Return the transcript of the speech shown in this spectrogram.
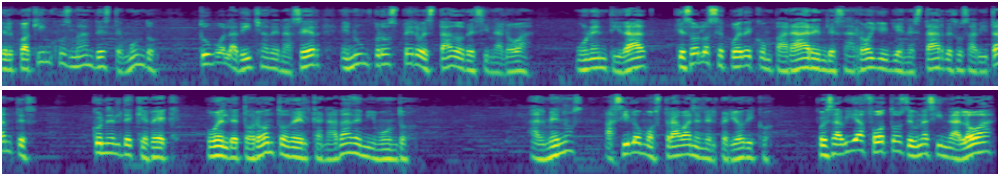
el Joaquín Guzmán de este mundo tuvo la dicha de nacer en un próspero estado de Sinaloa, una entidad que solo se puede comparar en desarrollo y bienestar de sus habitantes con el de Quebec o el de Toronto del Canadá de mi mundo. Al menos así lo mostraban en el periódico, pues había fotos de una Sinaloa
